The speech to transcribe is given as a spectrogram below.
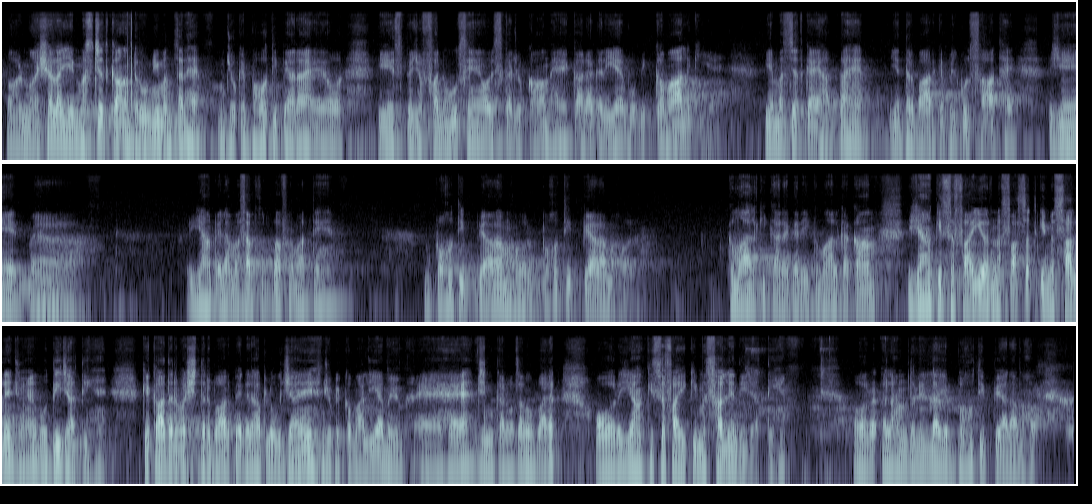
और माशाल्लाह ये मस्जिद का अंदरूनी मंज़र है जो कि बहुत ही प्यारा है और ये इस पे जो फ़नूस हैं और इसका जो काम है कारागरी है वो भी कमाल की है। ये मस्जिद का अहाता है, ये दरबार के बिल्कुल साथ है। ये यहाँ पे लामा साहब खुतबा फरमाते हैं। बहुत ही प्यारा माहौल, बहुत ही प्यारा माहौल। कमाल की कारागरी, कमाल का काम। यहाँ की सफ़ाई और नफासत की मिसालें जो हैं वो दी जाती हैं कि कादरवश दरबार पे अगर आप लोग जाएँ, जो कि कमालिया में है, जिनका रोज़ा मुबारक, और यहाँ की सफ़ाई की मिसालें दी जाती हैं। और अल्हम्दुलिल्लाह ये बहुत ही प्यारा माहौल है।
